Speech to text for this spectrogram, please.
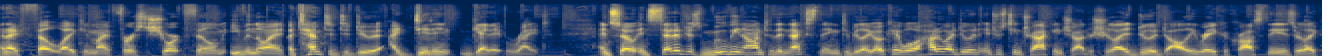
And I felt like in my first short film, even though I attempted to do it, I didn't get it right. And so instead of just moving on to the next thing to be like, okay, well, how do I do an interesting tracking shot? Or should I do a dolly rake across these? Or like,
